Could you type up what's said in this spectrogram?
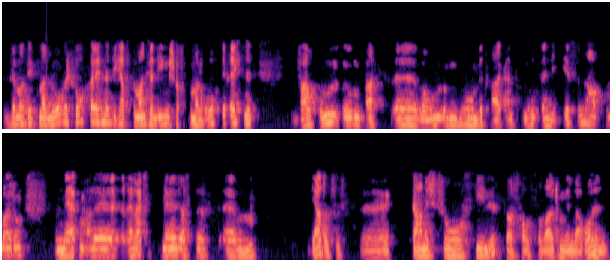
wenn man sich mal logisch hochrechnet, ich habe so manche Liegenschaften mal hochgerechnet, warum irgendwas, äh, warum irgendwo ein Betrag einfach notwendig ist in der Hauptverwaltung, dann merken alle relativ schnell, dass das ähm, ja, dass es äh, gar nicht so viel ist, was Hausverwaltungen da wollen.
